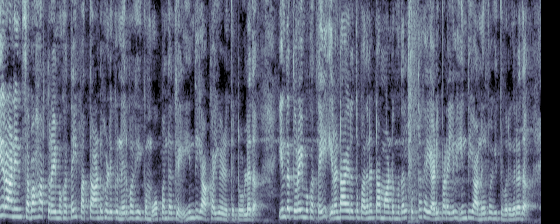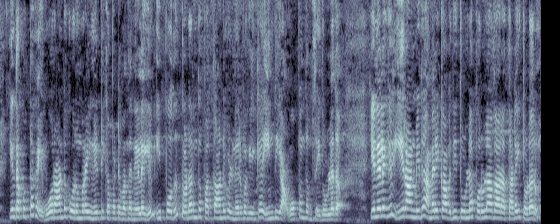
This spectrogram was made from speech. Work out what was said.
ஈரானின் சபஹார் துறைமுகத்தை பத்து ஆண்டுகளுக்கு நிர்வகிக்கும் ஒப்பந்தத்தில் இந்தியா கையெழுத்திட்டுள்ளது. இந்த துறைமுகத்தை இரண்டாயிரத்து பதினெட்டாம் ஆண்டு முதல் குத்தகை அடிப்படையில் இந்தியா நிர்வகித்து வருகிறது. இந்த குத்தகை ஓராண்டுக்கு ஒருமுறை நீட்டிக்கப்பட்டு வந்த நிலையில் இப்போது தொடர்ந்து பத்தாண்டுகள் நிர்வகிக்க இந்தியா ஒப்பந்தம் செய்துள்ளது. இந்நிலையில் ஈரான் மீது அமெரிக்கா விதித்துள்ள பொருளாதார தடை தொடரும்.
